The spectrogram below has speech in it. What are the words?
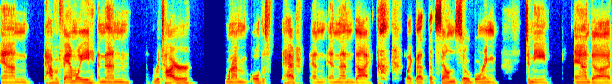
and have a family and then retire when I'm old as heck and and then die. Like that that sounds so boring to me. And uh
